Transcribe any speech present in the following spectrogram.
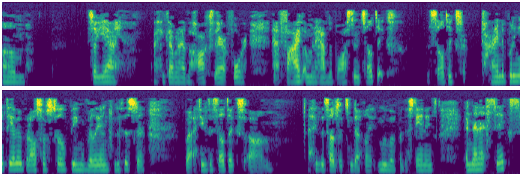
Um, so yeah, I think I'm gonna have the Hawks there at four. At five, I'm gonna have the Boston Celtics. The Celtics are kind of putting it together, but also still being really inconsistent. But I think the Celtics, um, I think the Celtics can definitely move up in the standings. And then at six,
